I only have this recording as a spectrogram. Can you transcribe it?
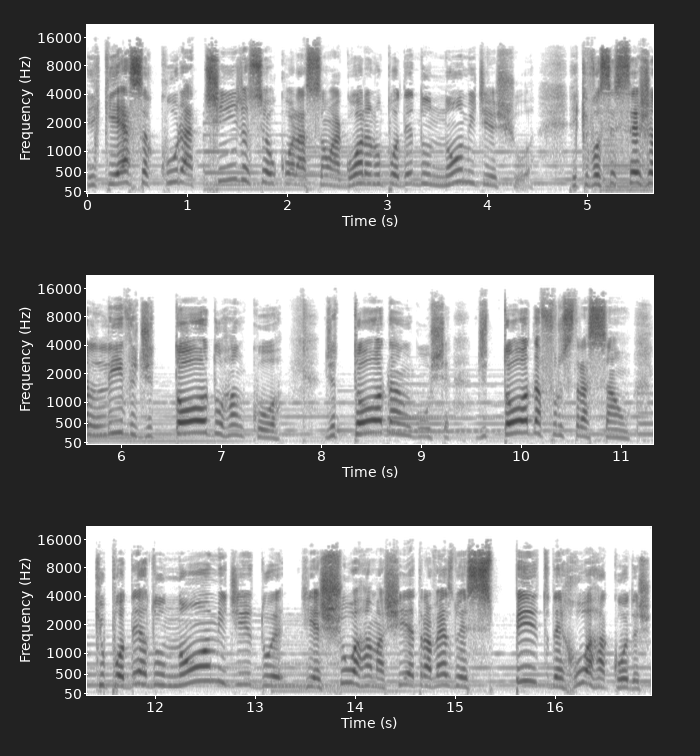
e que essa cura atinja o seu coração agora no poder do nome de Yeshua, e que você seja livre de todo rancor, de toda angústia, de toda frustração, que o poder do nome de, do, de Yeshua Hamashi, através do Espírito de Rua Hakodesh,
